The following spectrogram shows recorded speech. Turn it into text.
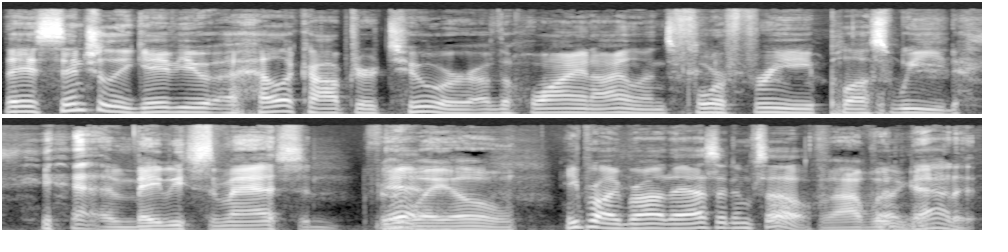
They essentially gave you a helicopter tour of the Hawaiian Islands for free plus weed. Yeah, and maybe some acid for Yeah. the way home. He probably brought the acid himself. Well, I would have got it.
